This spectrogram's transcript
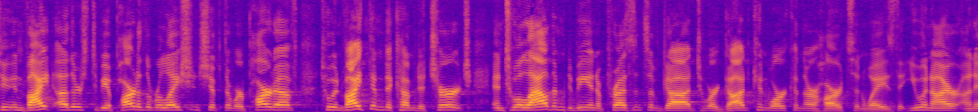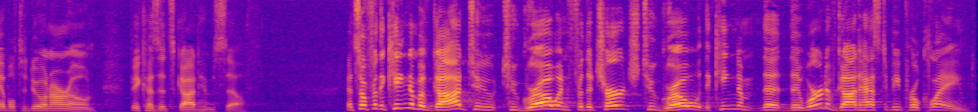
to invite others to be a part of the relationship that we're part of, to invite them to come to church, and to allow them to be in a presence of God to where God can work in their hearts in ways that you and I are unable to do on our own because it's God Himself. And so, for the kingdom of God to, to grow and for the church to grow, the kingdom, the, the word of God has to be proclaimed.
